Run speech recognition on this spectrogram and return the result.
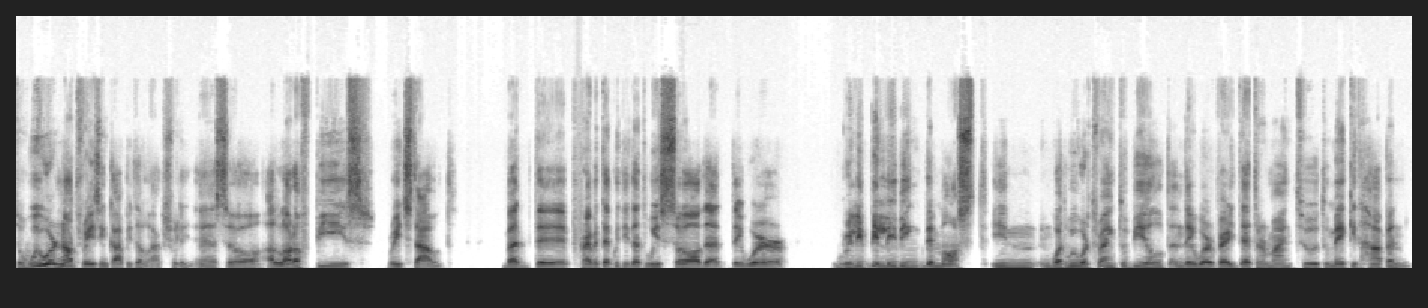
So we were not raising capital actually. Uh, so a lot of PEs reached out, but the private equity that we saw that they were really believing the most in, what we were trying to build and they were very determined to to make it happen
